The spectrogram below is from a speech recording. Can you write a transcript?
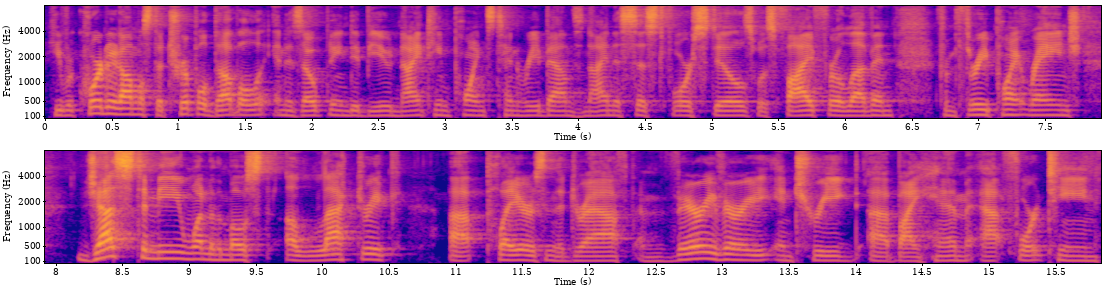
He recorded almost a triple double in his opening debut 19 points, 10 rebounds, 9 assists, 4 steals, was 5 for 11 from three point range. Just to me, one of the most electric uh, players in the draft. I'm very, very intrigued uh, by him at 14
